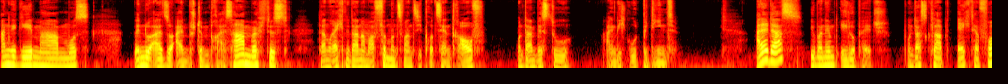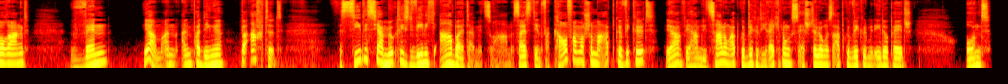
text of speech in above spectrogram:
angegeben haben muss. Wenn du also einen bestimmten Preis haben möchtest, dann rechne da nochmal 25 Prozent drauf und dann bist du eigentlich gut bedient. All das übernimmt Elopage. Und das klappt echt hervorragend, wenn ja, man ein paar Dinge beachtet. Das Ziel ist ja, möglichst wenig Arbeit damit zu haben. Das heißt, den Verkauf haben wir schon mal abgewickelt. Ja, wir haben die Zahlung abgewickelt, die Rechnungserstellung ist abgewickelt mit Elopage. Und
